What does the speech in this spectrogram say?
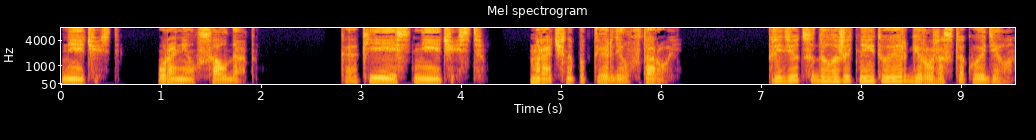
«Нечисть», — уронил солдат. «Как есть нечисть», — мрачно подтвердил второй. Придется доложить Нейту Эргеру, раз такое дело.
